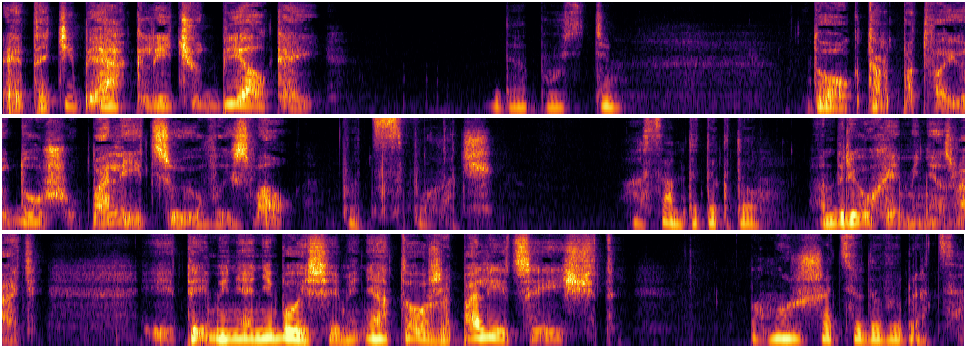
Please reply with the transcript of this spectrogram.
Это тебя кличут Белкой. Допустим. Доктор по твою душу полицию вызвал. Вот сволочь. А сам ты-то кто? Андрюхой меня звать. И ты меня не бойся, меня тоже полиция ищет. Поможешь отсюда выбраться?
